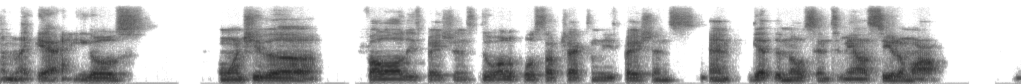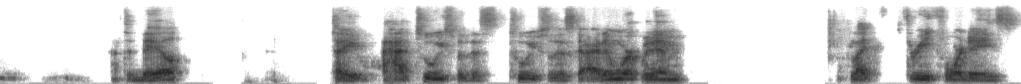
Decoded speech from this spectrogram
I'm like, yeah. He goes, I want you to follow all these patients, do all the post-op checks on these patients, and get the notes into me. I'll see you tomorrow. After Dale, tell you, I had two weeks with this, two weeks with this guy. I didn't work with him for like three, four days.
